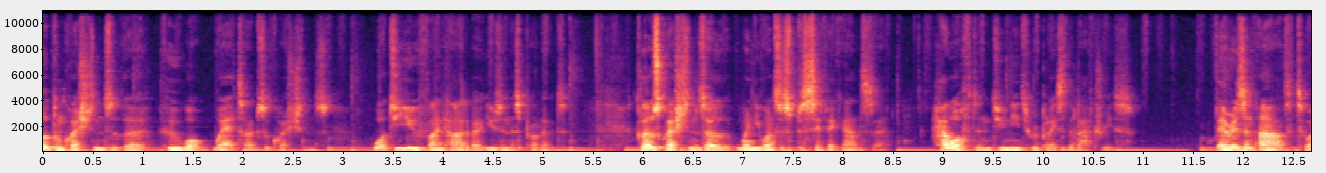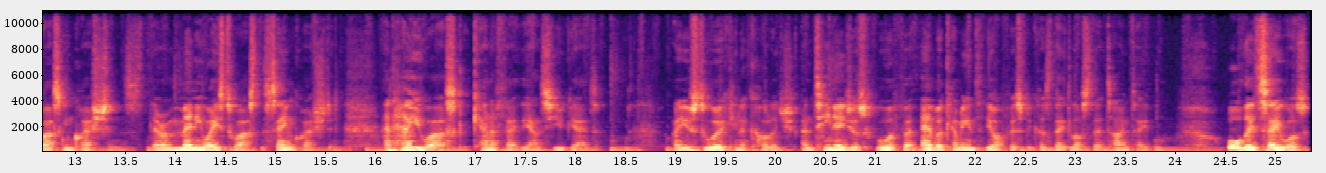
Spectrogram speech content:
Open questions are the who, what, where types of questions. What do you find hard about using this product? Closed questions are when you want a specific answer. How often do you need to replace the batteries? There is an art to asking questions. There are many ways to ask the same question, and how you ask can affect the answer you get. I used to work in a college, and teenagers were forever coming into the office because they'd lost their timetable. All they'd say was,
